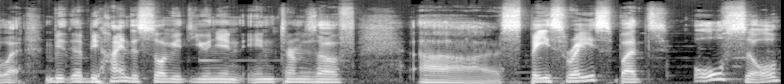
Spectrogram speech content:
U.S. Uh, behind the Soviet Union in terms of uh, space race, but also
